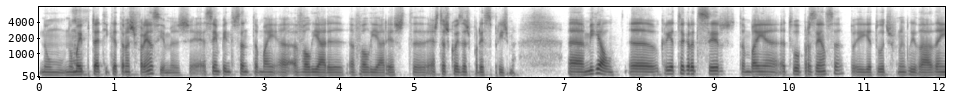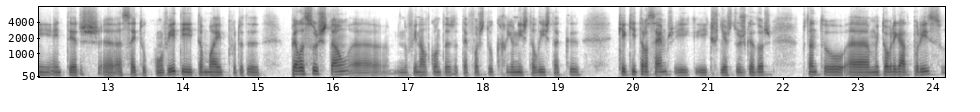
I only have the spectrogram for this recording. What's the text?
num, numa hipotética transferência, mas é sempre interessante também avaliar, avaliar este, estas coisas por esse prisma. Uh, Miguel, uh, queria-te agradecer também a, a, tua presença e a tua disponibilidade em, em teres uh, aceito o convite e também por, pela sugestão. no final de contas, até foste tu que reuniste a lista que, que aqui trouxemos e, e que escolheste os jogadores. Portanto, muito obrigado por isso.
